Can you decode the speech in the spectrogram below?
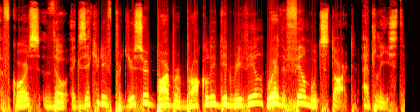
of course, though executive producer Barbara Broccoli did reveal where the film would start, at least.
